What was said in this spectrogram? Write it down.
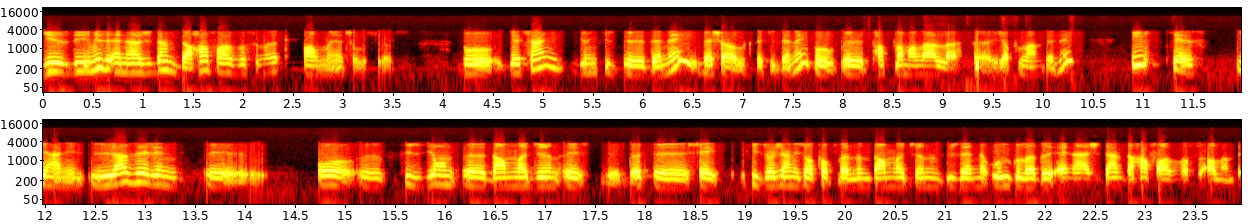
girdiğimiz enerjiden daha fazlasını almaya çalışıyoruz. Bu geçen günkü e, deney 5 Aralık'taki deney bu e, patlamalarla e, yapılan deney ilk kez yani lazerin o füzyon damlacığın şey hidrojen izotoplarının damlacığının üzerine uyguladığı enerjiden daha fazlası alındı.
